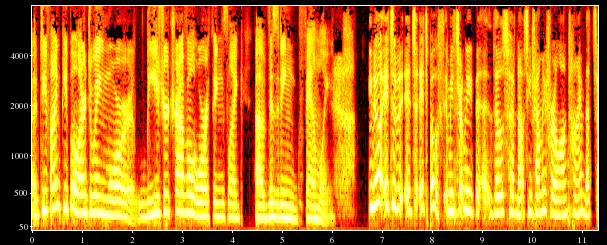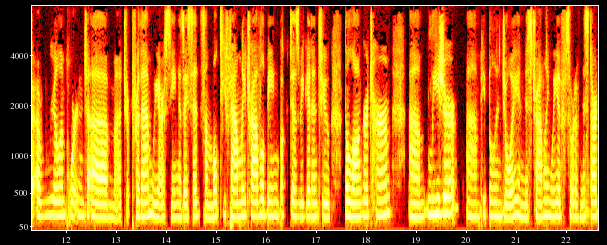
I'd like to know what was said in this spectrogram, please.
Uh, do you find people are doing more leisure travel or things like uh, visiting family? You know, it's a, it's it's both. I mean, certainly uh, those who have not seen family for a long time, that's a, a real important um, trip for them. We are seeing, as I said, some multi-family travel being booked as we get into the longer term um, leisure. Um, people enjoy and miss traveling. We have sort of missed our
